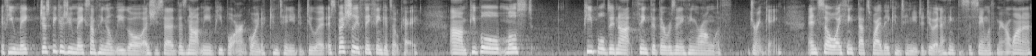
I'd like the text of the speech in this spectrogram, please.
if you make just because you make something illegal, as you said, does not mean people aren't going to continue to do it, especially if they think it's okay. Um, people most people did not think that there was anything wrong with drinking. And so I think that's why they continued to do it. And I think it's the same with marijuana.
